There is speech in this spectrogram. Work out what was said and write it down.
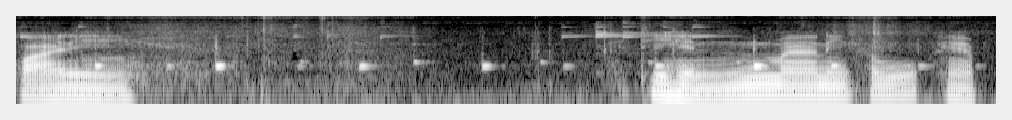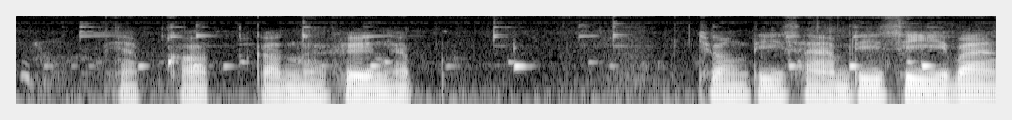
ควายนี่ที่เห็นมานี่เขาแอบแอบกอดก่อนกลางคืนครับ ช่วงตีสามตีสี่บ้าง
